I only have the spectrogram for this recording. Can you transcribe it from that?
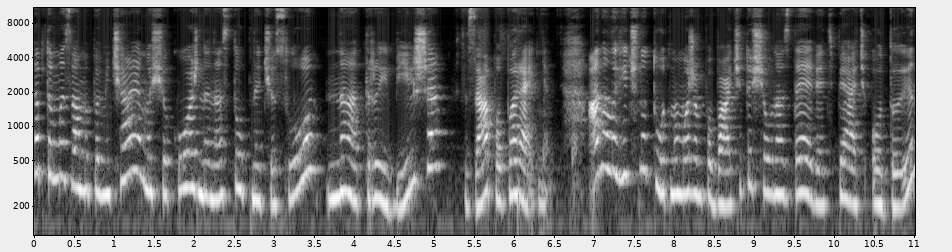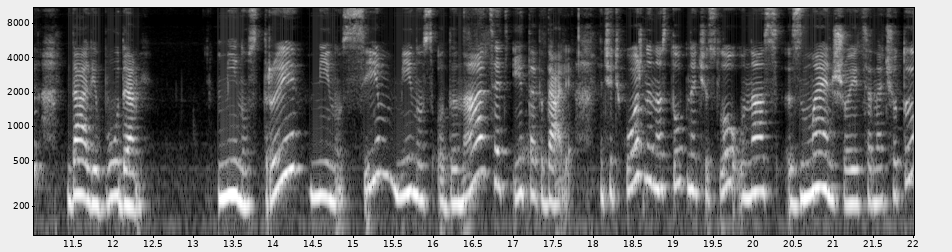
Тобто ми з вами помічаємо, що кожне наступне число на 3 більше за попереднє. Аналогічно тут ми можемо побачити, що у нас 9, 5, 1, далі буде мінус 3, мінус 7, мінус 11 і так далі. Значить, кожне наступне число у нас зменшується на 4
